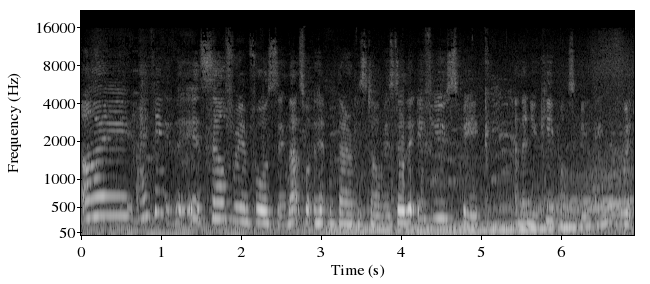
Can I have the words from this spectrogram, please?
I, I think it's self reinforcing. That's what the hypnotherapist told me. So that if you speak and then you keep on speaking, which,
